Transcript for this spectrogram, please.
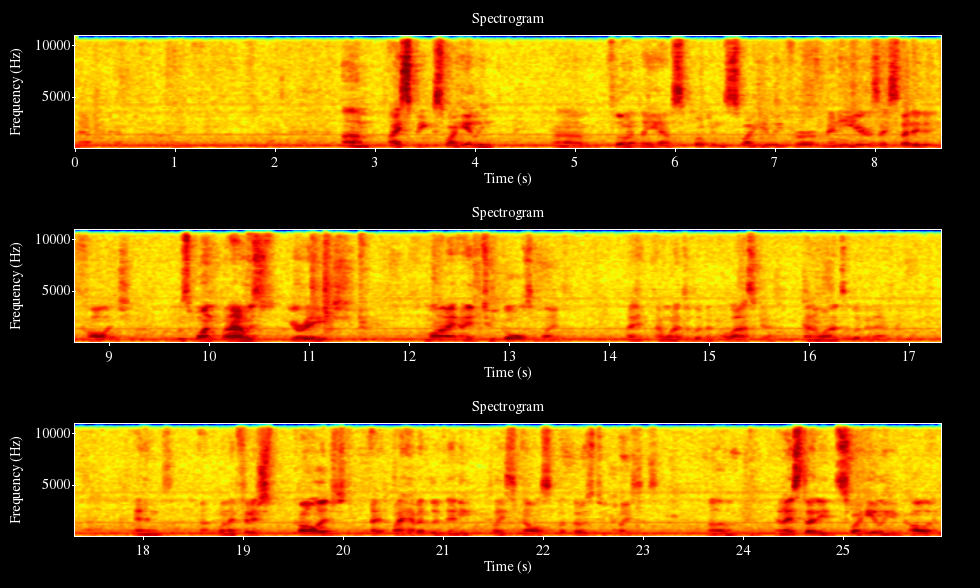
in Africa. Um, I speak Swahili um, fluently. I've spoken Swahili for many years. I studied it in college. It was one when I was your age. My I had two goals in life. I, I wanted to live in Alaska and I wanted to live in Africa. And uh, when I finished college, I, I haven't lived any place else but those two places. Um, and I studied Swahili in college.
